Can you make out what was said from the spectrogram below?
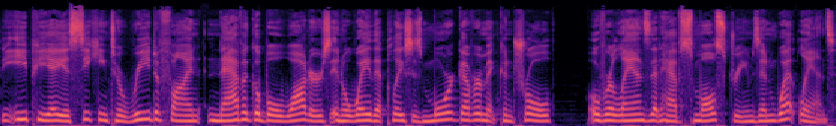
The EPA is seeking to redefine navigable waters in a way that places more government control over lands that have small streams and wetlands.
